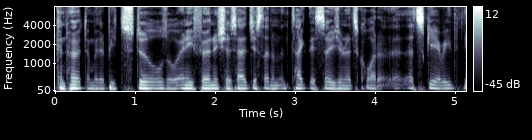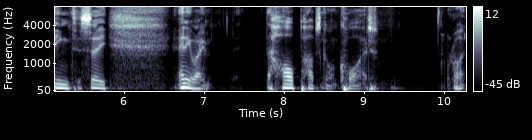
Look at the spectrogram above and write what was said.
can hurt them, whether it be stools or any furniture. So just let them take their seizure, and it's quite a, a scary thing to see. Anyway, the whole pub's gone quiet, right?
